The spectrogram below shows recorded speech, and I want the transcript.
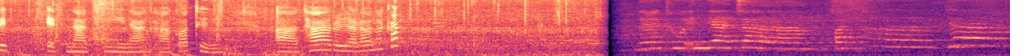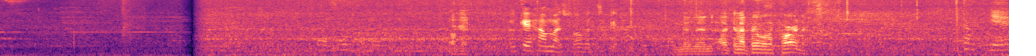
11 นาทีนะคะ ก็ถึง ท่าเรือแล้วนะคะ Day to India จังปันพา yes Okay. Okay how much for the ticket And then, then uh, can I pay with a card? yeah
